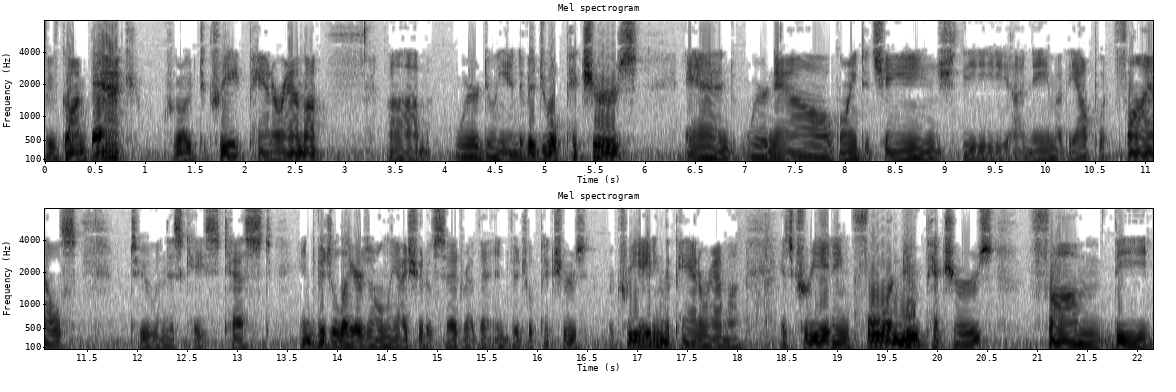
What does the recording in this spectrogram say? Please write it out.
We've gone back to create panorama. Um, we're doing individual pictures and we're now going to change the uh, name of the output files to, in this case, test individual layers only, I should have said, rather than individual pictures. We're creating the panorama. It's creating four new pictures from the,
